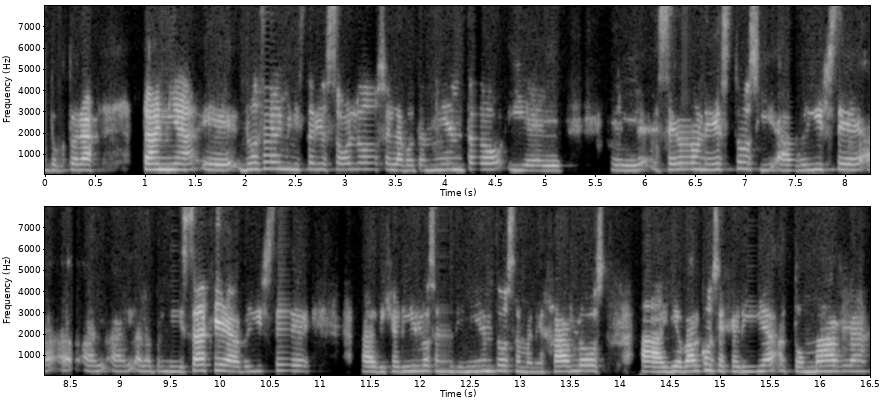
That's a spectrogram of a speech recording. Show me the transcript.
doctora Tania. Eh, no ser el ministerio solos, el agotamiento y el, ser honestos y abrirse al aprendizaje, abrirse a digerir los sentimientos, a manejarlos, a llevar consejería, a tomarla.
